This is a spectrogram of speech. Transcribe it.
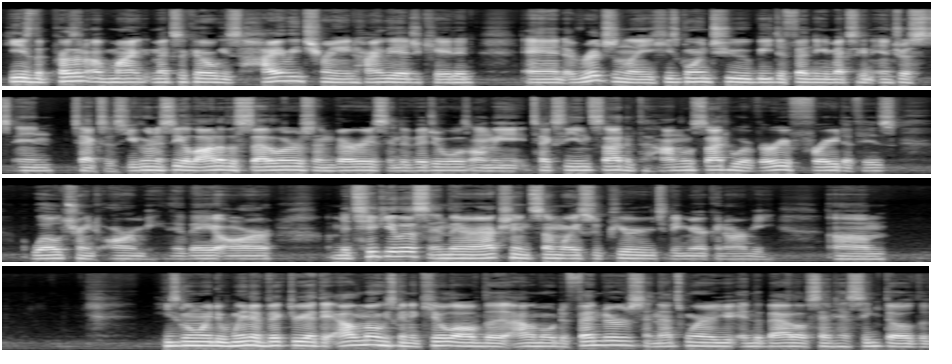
He's the president of Mexico. He's highly trained, highly educated, and originally he's going to be defending Mexican interests in Texas. You're going to see a lot of the settlers and various individuals on the Texian side and Tejano side who are very afraid of his well trained army. They are meticulous and they're actually in some ways superior to the American army. Um, He's going to win a victory at the Alamo. He's going to kill all the Alamo defenders, and that's where you, in the Battle of San Jacinto, the,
